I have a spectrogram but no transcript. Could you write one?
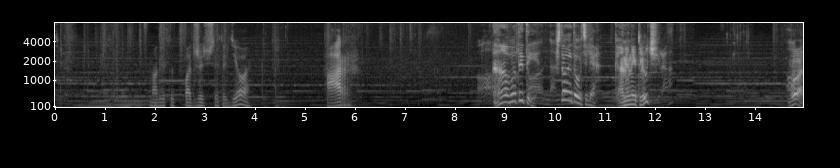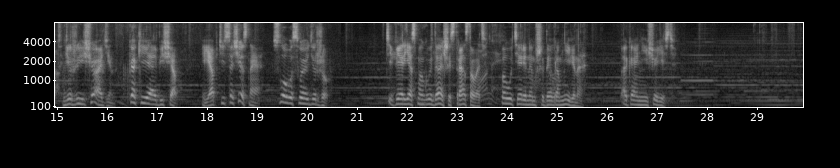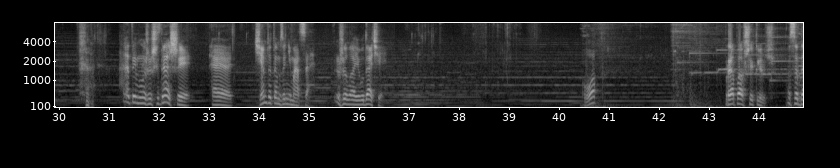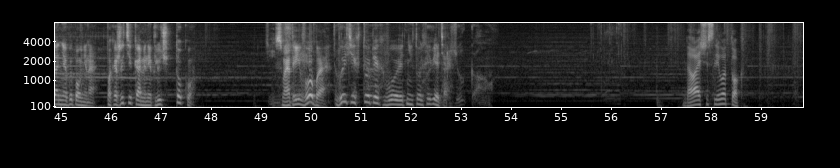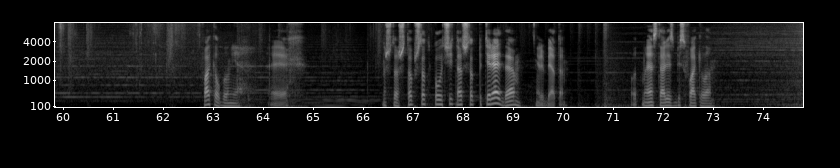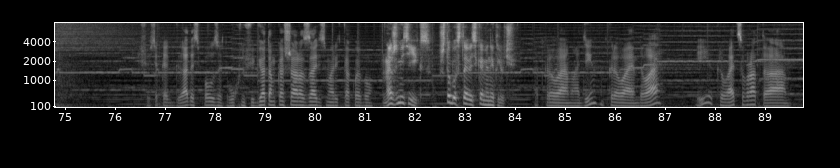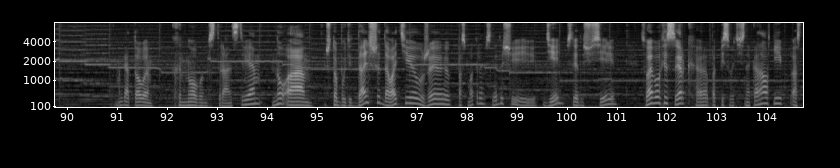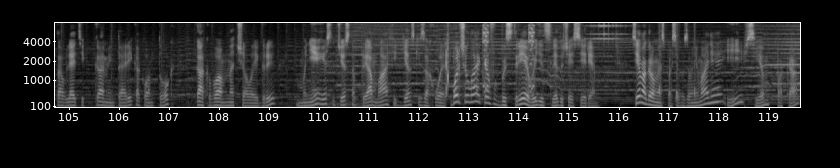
Могли тут поджечь все это дело. Ар. А вот и ты. Что это у тебя? Каменный ключ? Вот, держи еще один, как и я обещал. Я птица честная, слово свое держу. Теперь я смогу и дальше странствовать по утерянным шедеврам Нивина, пока они еще есть. А ты можешь и дальше, э, чем-то там заниматься. Желаю удачи. Оп. Пропавший ключ. Задание выполнено. Покажите каменный ключ Току. Смотри в оба. В этих топях воет не только ветер. Давай счастливо ток. Факел бы мне. Эх. Ну что чтобы что-то получить, надо что-то потерять, да, ребята? Вот мы остались без факела. Еще всякая гадость ползает. Ух, нифига там кошара сзади, смотрите какой был. Нажмите X, чтобы вставить каменный ключ. Открываем один, открываем два. И открываются врата. Мы готовы к новым странствиям. Ну а что будет дальше, давайте уже посмотрим в следующий день, в следующей серии. С вами был Офисерк, э, подписывайтесь на канал и оставляйте комментарии, как вам ток, как вам начало игры. Мне, если честно, прямо офигенски заходит. Больше лайков, быстрее выйдет следующая серия. Всем огромное спасибо за внимание и всем пока.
